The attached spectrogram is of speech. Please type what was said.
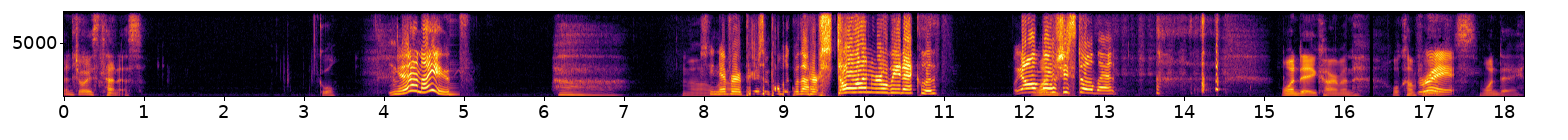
Enjoys tennis. Cool. Yeah, nice. Oh, She never appears in public without her stolen ruby necklace. We all know she stole that. One day, Carmen, we'll come for you. Right. s- One day.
